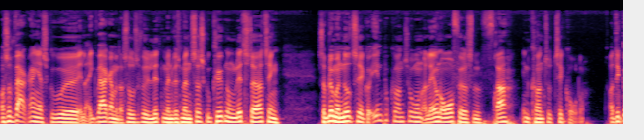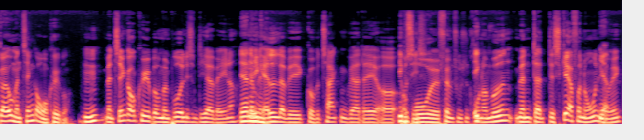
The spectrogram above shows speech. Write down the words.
Og så hver gang jeg skulle, øh, eller ikke hver gang, men der så selvfølgelig lidt, men hvis man så skulle købe nogle lidt større ting, så blev man nødt til at gå ind på kontoen og lave en overførsel fra en konto til kortet. Og det gør jo, at man tænker over købet. Mm. Man tænker over købet, og man bryder ligesom de her vaner. Ja, det er nemlig. ikke alle, der vil gå på tanken hver dag og, og bruge øh, 5.000 kroner om måneden, men da, det sker for nogen Ja. jo, ikke?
